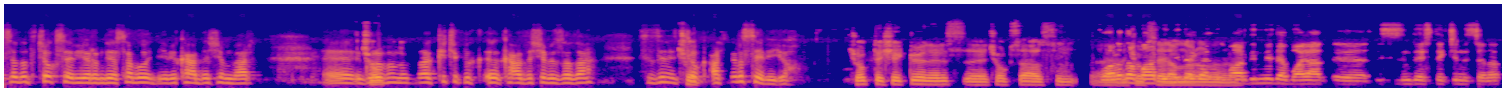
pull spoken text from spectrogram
Sedat'ı çok seviyorum diyor. Sabu diye bir kardeşim var. Çok- grubumuzda küçük bir kardeşimiz o da. Sizi Çok- çok aşırı seviyor. Çok teşekkür ederiz. Çok sağ olsun. Bu arada çok Mardinli de geldi. Mardinli de bayağı sizin destekçiniz Sedat.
